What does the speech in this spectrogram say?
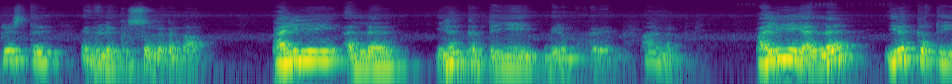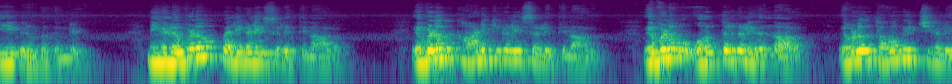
கிறிஸ்து எங்களுக்கு சொல்லுகின்றார். பலியை அல்ல இரக்கத்தையே விரும்புகிறேன். பாருங்கள். பலியை அல்ல இரக்கத்தையே விரும்புகின்றேன். நீங்கள் எவ்வளவு பலிகளை செலுத்தினாலும் எவ்வளவு காணிக்கைகளை செலுத்தினாலும் எவ்வளவு ஒருத்தல்கள் இருந்தாலும் எவ்வளவு தவமுயற்சிகளை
